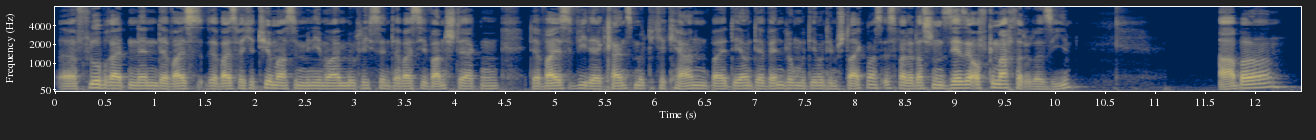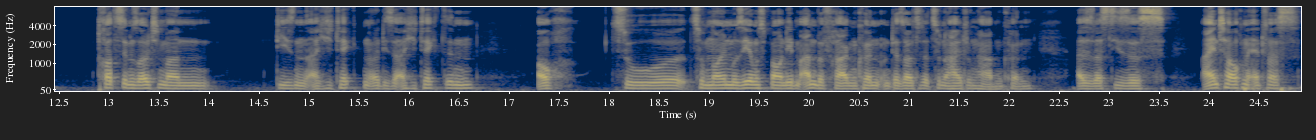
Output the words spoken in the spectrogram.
äh, Flurbreiten nennen, der weiß, der weiß, welche Türmaße minimal möglich sind, der weiß die Wandstärken, der weiß, wie der kleinstmögliche Kern bei der und der Wendung mit dem und dem Steigmaß ist, weil er das schon sehr, sehr oft gemacht hat oder sie. Aber trotzdem sollte man diesen Architekten oder diese Architektin auch zu, zum neuen Museumsbau nebenan befragen können und der sollte dazu eine Haltung haben können. Also, dass dieses Eintauchen etwas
